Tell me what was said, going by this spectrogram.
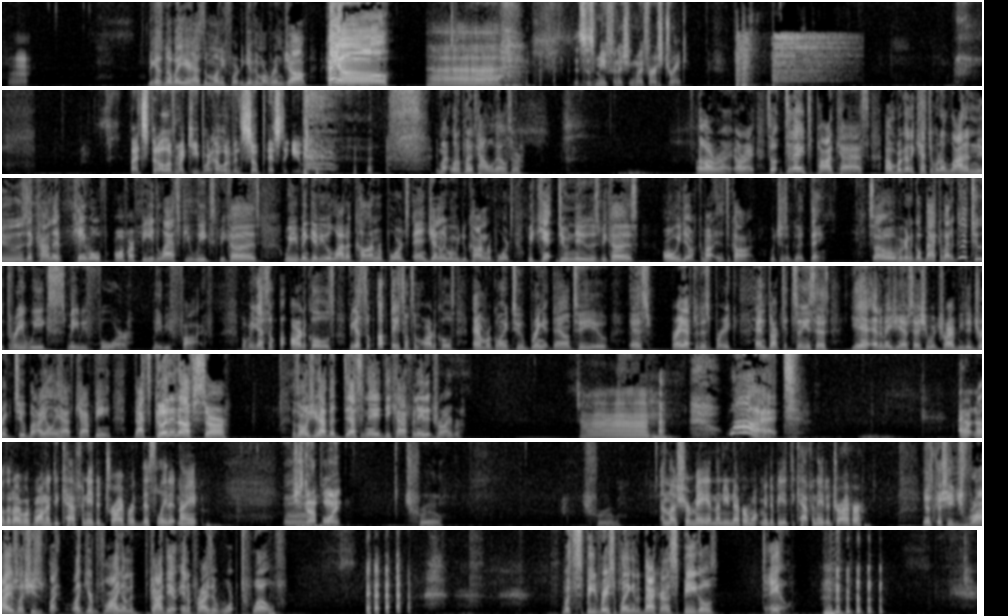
Mm. because nobody here has the money for it to give him a rim job. Heyo! Uh, This is me finishing my first drink. If I had spit all over my keyboard, I would have been so pissed at you. You might want to put a towel down, sir. All right, all right. So today's podcast, um, we're going to catch up with a lot of news that kind of came off off our feed the last few weeks because we've been giving you a lot of con reports, and generally when we do con reports, we can't do news because all we talk about is the con, which is a good thing. So we're going to go back about a good two, three weeks, maybe four, maybe five. But we got some uh, articles, we got some updates on some articles, and we're going to bring it down to you as right after this break. And Dark Tetsuya says, "Yeah, Anime Jam session would drive me to drink too, but I only have caffeine. That's good enough, sir. As long as you have a designated decaffeinated driver." mm, What? I don't know that I would want a decaffeinated driver this late at night. She's mm. got a point. True. True. Unless you're me, and then you never want me to be a decaffeinated driver. Yes, because she drives like she's like like you're flying on the goddamn Enterprise at warp twelve. With Speed Racer playing in the background, Speed goes, "Damn."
